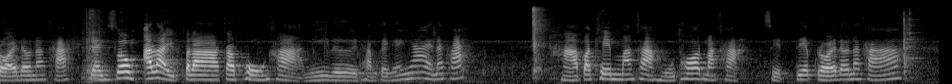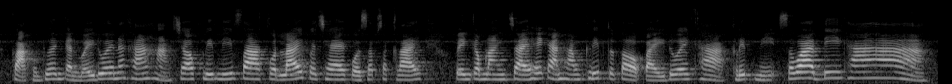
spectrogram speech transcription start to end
ร้อยแล้วนะคะ แกงส้มอะไหล่ปลากระพงค่ะ นี่เลยทำกันง่าย ๆนะคะ หาปลาเค็มมาค่ะ หมูทอดมาค่ะ เสร็จเรียบร้อยแล้วนะคะ ฝากเพื่อนๆกันไว้ด้วยนะคะ หากชอบคลิปนี้ฝากกดไลค์ กดแชร์ กด Subscribe เป็นกำลังใจให้การทำคลิปต่อๆไปด้วยค่ะ คลิปนี้ สวัสดีค่ะ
